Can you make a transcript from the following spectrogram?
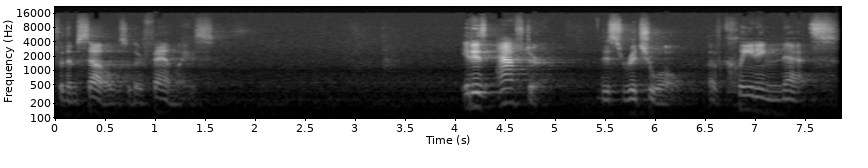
for themselves or their families. It is after this ritual of cleaning nets,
